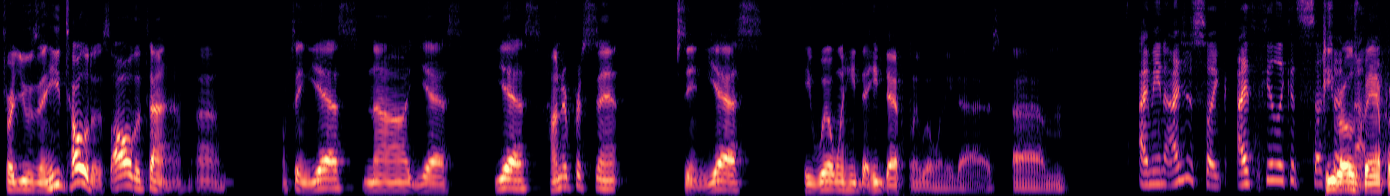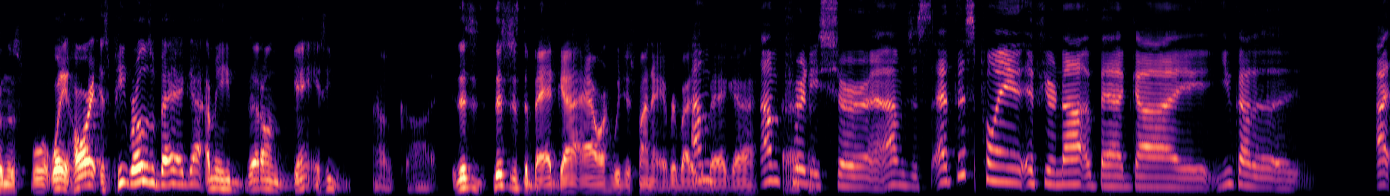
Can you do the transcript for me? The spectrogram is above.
for using. He told us all the time. Um, I'm saying yes, nah, yes, yes, hundred percent. Saying yes, he will when he he definitely will when he dies. Um, I mean, I just like I feel like it's such Pete a Rose banned from the sport. Wait, hard is Pete Rose a bad guy? I mean, he bet on game. Is he? Oh God, this is this is just the bad guy hour. We just find out everybody's I'm- a bad guy. I'm Uh, pretty sure. I'm just at this point. If you're not a bad guy, you gotta. I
